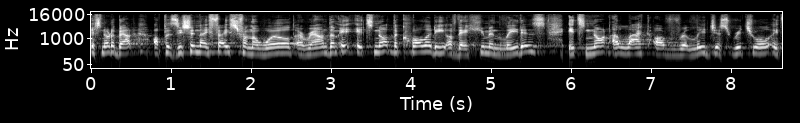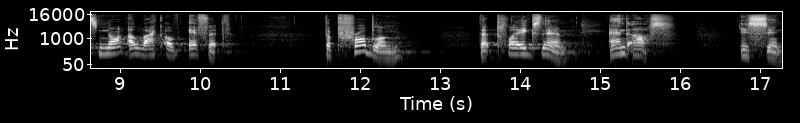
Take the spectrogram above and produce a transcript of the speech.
It's not about opposition they face from the world around them. It's not the quality of their human leaders. It's not a lack of religious ritual. It's not a lack of effort. The problem that plagues them and us is sin.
